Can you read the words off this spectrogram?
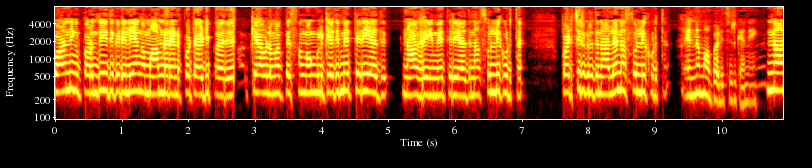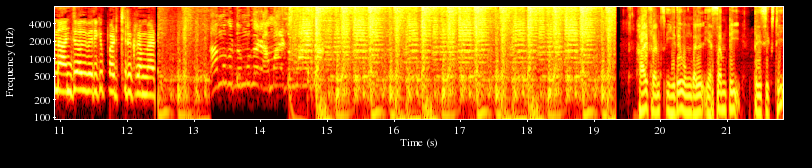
குழந்தைங்க பிறந்து இதுக்கடியிலேயே எங்க மாமனார் என்னை போட்டு அடிப்பாரு. கேவலமா பேசுவாங்க. உங்களுக்கு எதுவுமே தெரியாது. நாகரிகமே தெரியாது. நான் சொல்லி கொடுத்தேன். படிச்சிருக்கிறதுனால நான் சொல்லி கொடுத்தேன். என்னம்மா படிச்சிருக்க நீ? நான் அஞ்சாவது வரைக்கும் படிச்சிருக்கிறேன் மேடம். ஹாய் ஃப்ரெண்ட்ஸ் இது உங்கள் எஸ்எம்டி த்ரீ சிக்ஸ்டி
